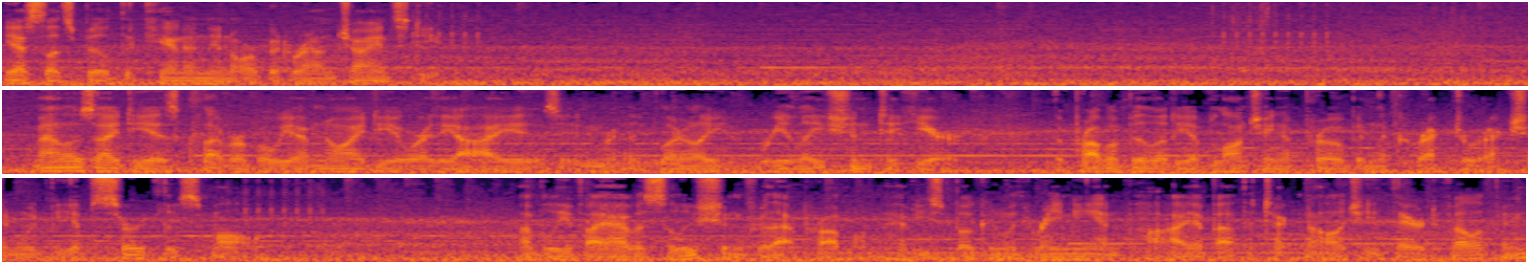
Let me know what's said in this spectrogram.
Yes, let's build the cannon in orbit around Giant's Deep. Mallow's idea is clever, but we have no idea where the eye is in relation to here. The probability of launching a probe in the correct direction would be absurdly small. I believe I have a solution for that problem. Have you spoken with Ramie and Pye about the technology they're developing?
